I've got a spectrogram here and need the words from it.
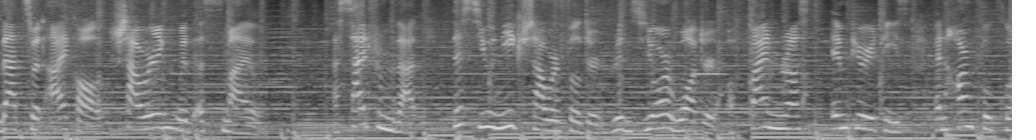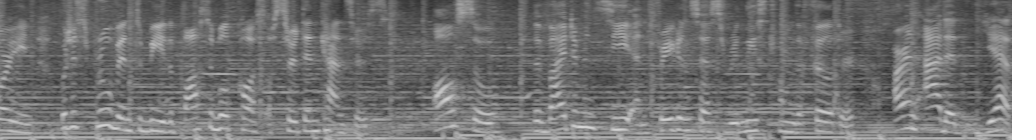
That's what I call showering with a smile. Aside from that, this unique shower filter rids your water of fine rust, impurities, and harmful chlorine, which is proven to be the possible cause of certain cancers. Also, the vitamin C and fragrances released from the filter are an added yet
